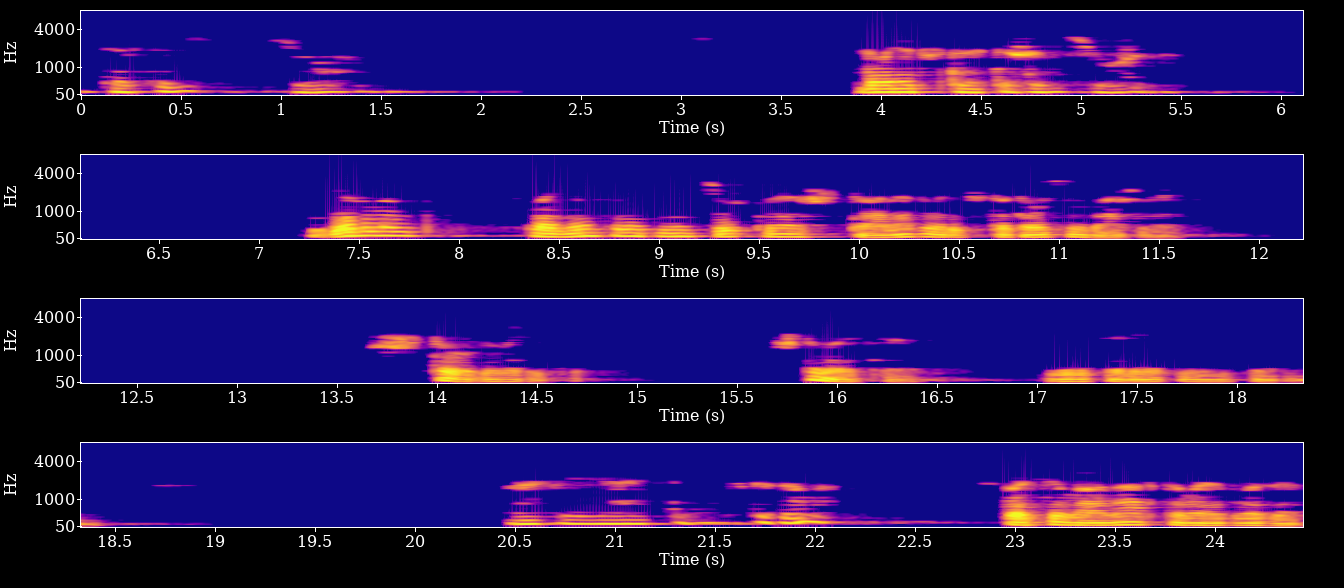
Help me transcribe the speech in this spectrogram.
Совсем черный. Говорят, что это жемчужина. Герланд склонился над ней, чувствуя, что она говорит что-то очень важное. Что вы говорите? Что это великолепный интерьер? Разве я это не сказала? Спросила она, открывая глаза.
